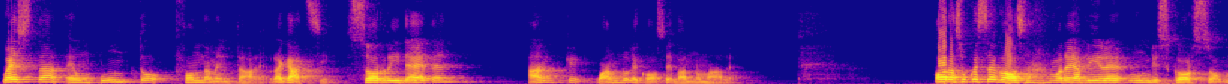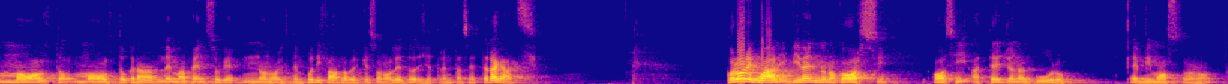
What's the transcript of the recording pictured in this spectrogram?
questo è un punto fondamentale. Ragazzi, sorridete anche quando le cose vanno male. Ora su questa cosa vorrei aprire un discorso molto molto grande, ma penso che non ho il tempo di farlo perché sono le 12.37. Ragazzi, coloro i quali vi vendono corsi o si atteggiano a guru e vi mostrano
